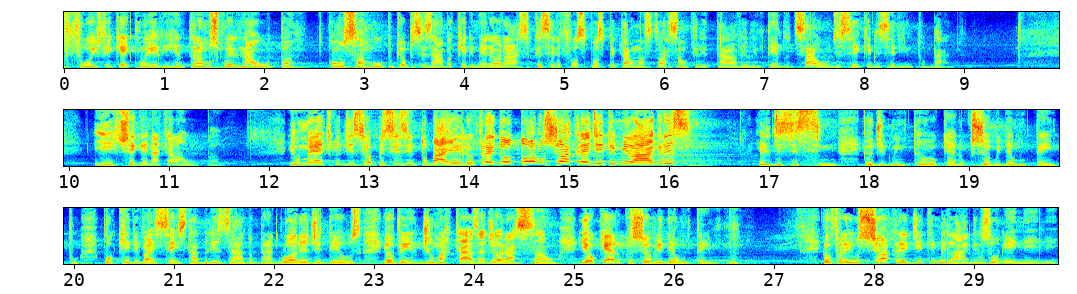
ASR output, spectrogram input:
fui, fiquei com ele. Entramos com ele na UPA com o SAMU, porque eu precisava que ele melhorasse, porque se ele fosse para o hospital na situação que ele estava, eu entendo de saúde, sei que ele seria entubado. E cheguei naquela UPA. E o médico disse: Eu preciso entubar ele. Eu falei: Doutor, o senhor acredita em milagres? Ele disse sim. Eu digo, então, eu quero que o Senhor me dê um tempo, porque ele vai ser estabilizado para a glória de Deus. Eu venho de uma casa de oração e eu quero que o Senhor me dê um tempo. Eu falei, o Senhor acredita em milagres? Orei nele.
